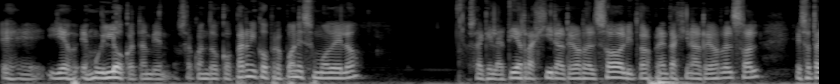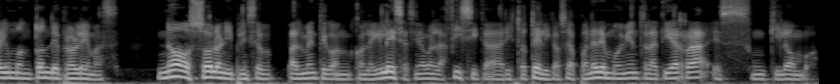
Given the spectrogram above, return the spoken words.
eh, y es, es muy loco también. O sea, cuando Copérnico propone su modelo, o sea que la Tierra gira alrededor del Sol y todos los planetas giran alrededor del Sol, eso trae un montón de problemas. No solo ni principalmente con, la Iglesia, sino con la física aristotélica. O sea, poner en movimiento la Tierra es un quilombo.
